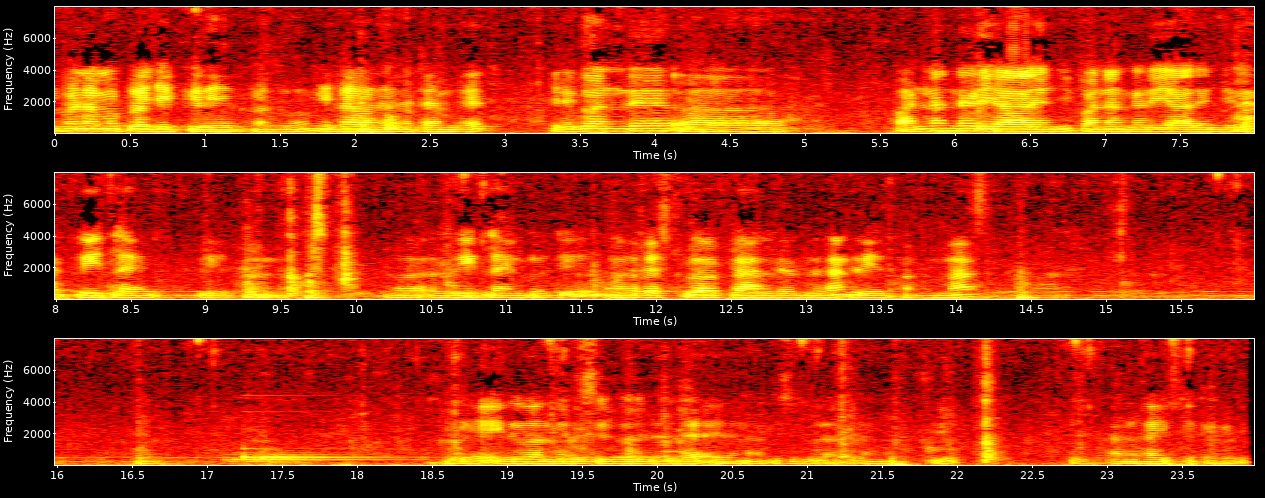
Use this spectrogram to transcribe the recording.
இப்போ நம்ம ப்ராஜெக்ட் கிரியேட் பண்ணுவோம் இதான் வந்து டெம்ப்ளேட் இதுக்கு வந்து பன்னெண்டு அடி ஆரஞ்சு பன்னெண்டு அடி ஆரஞ்சில் க்ரீட் லைன் கிரியேட் பண்ணுவோம் க்ரீட் லைன் போட்டு முதல்ல ஃபஸ்ட் ஃப்ளோர் பிளான்ல இருந்து தான் கிரியேட் பண்ணணுமா ஓகே இது வந்து விசிபிள் இல்லை இதை நான் விசிபிளாக அன்ஹைட் கேட்டகரி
